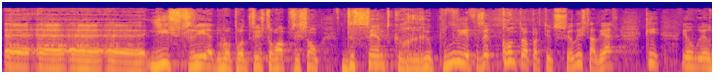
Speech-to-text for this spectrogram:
Ah, ah, ah, ah, e isto seria, do meu ponto de vista, uma oposição decente que poderia fazer contra o Partido Socialista. Aliás, que eu, eu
